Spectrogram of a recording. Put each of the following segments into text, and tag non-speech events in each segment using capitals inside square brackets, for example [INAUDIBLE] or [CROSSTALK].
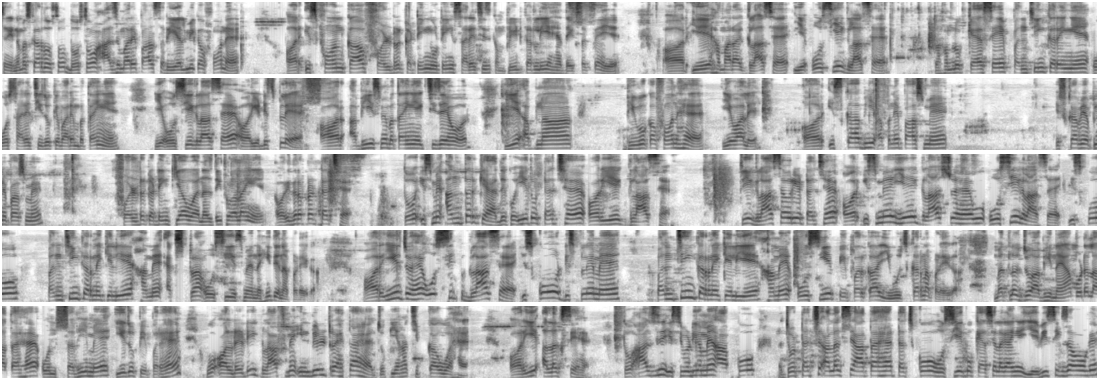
चलिए, नमस्कार दोस्तों। दोस्तों, आज हमारे पास Realme का फ़ोन है और इस फ़ोन का फोल्डर कटिंग वटिंग सारे चीज़ कंप्लीट कर लिए हैं, देख सकते हैं ये। और ये हमारा ग्लास है, ये ओ ग्लास है। तो हम लोग कैसे पंचिंग करेंगे, वो सारे चीज़ों के बारे में बताएँगे। ये ओ ग्लास है और ये डिस्प्ले है। और अभी इसमें बताएँगे एक चीज़ें और। ये अपना वीवो का फ़ोन है, ये वाले। और इसका भी अपने पास में, इसका भी अपने पास में फोल्डर कटिंग किया हुआ है, नज़दीक थोड़ा लाएँगे और इधर अपना टच है। तो इसमें अंतर क्या है? देखो, ये तो टच है और ये ग्लास है। तो ये ग्लास है और ये टच है, और इसमें ये ग्लास जो है, वो ओसी ग्लास है। इसको पंचिंग करने के लिए हमें एक्स्ट्रा ओसी इसमें नहीं देना पड़ेगा। और ये जो है, वो सिर्फ़ ग्लास है। इसको डिस्प्ले में पंचिंग करने के लिए हमें ओसीए पेपर का यूज़ करना पड़ेगा। मतलब जो अभी नया मॉडल आता है, उन सभी में ये जो पेपर है, वो ऑलरेडी ग्लास में इनबिल्ट रहता है, जो कि यहाँ चिपका हुआ है। और ये अलग से है। तो आज इस वीडियो में आपको जो टच अलग से आता है टच को ओ को कैसे लगाएँगे, ये भी सीख जाओगे।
